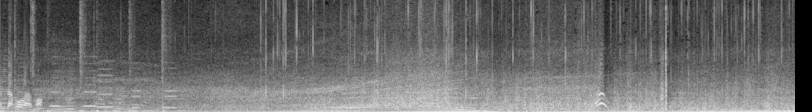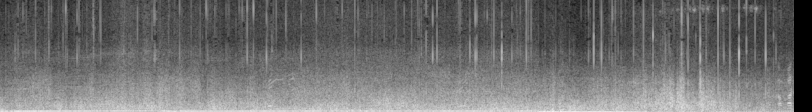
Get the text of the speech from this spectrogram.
Ganda kuha mo? Oh! Lakas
